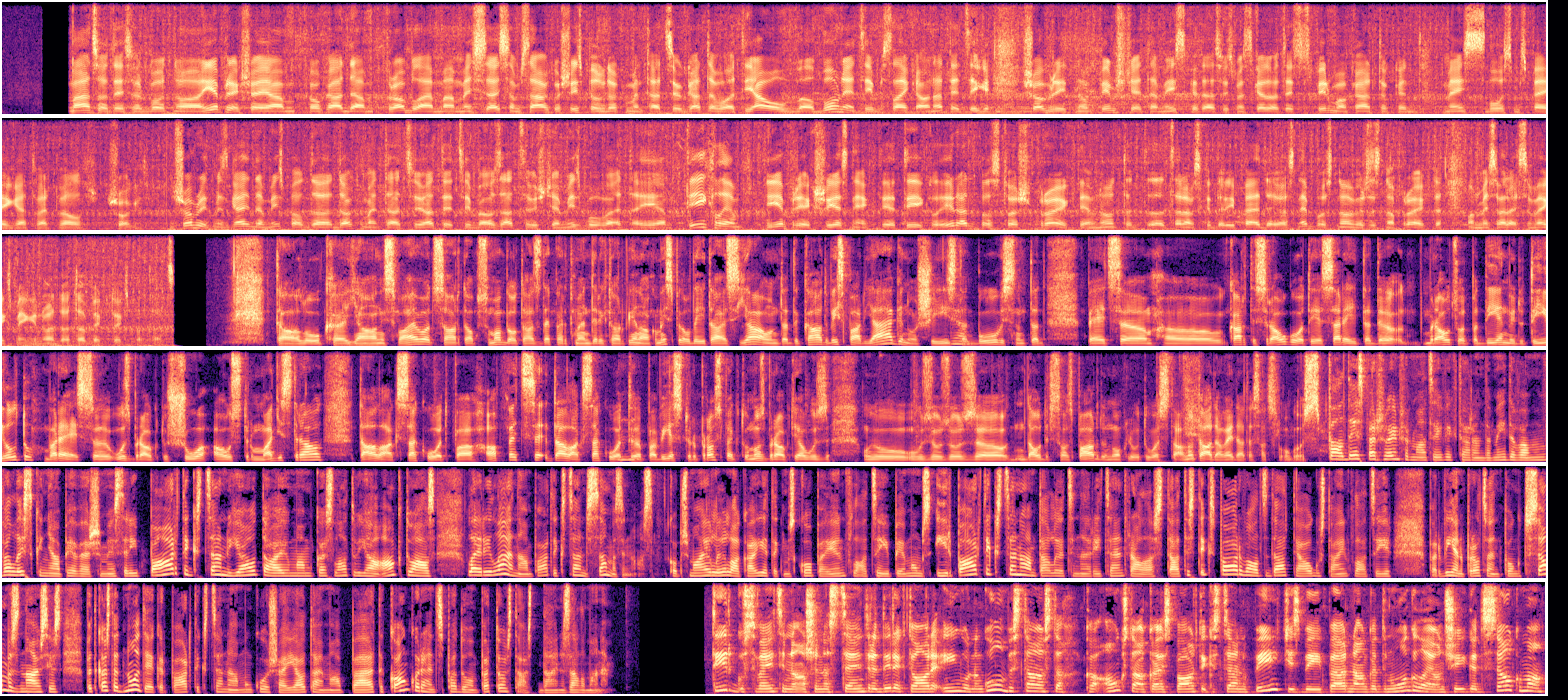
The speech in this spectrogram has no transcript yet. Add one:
Mācoties varbūt no iepriekšējām kaut kādām problēmām, mēs esam sākuši izpildu dokumentāciju gatavot jau vēl būvniecības laikā, un attiecīgi šobrīd nu, pirmšķietami izskatās, vismaz skatoties uz pirmo kārtu, kad mēs būsim spējīgi atvērt vēl šogad. Šobrīd mēs gaidām izpildu dokumentāciju attiecībā uz atsevišķiem izbūvētajiem tīkliem. Iepriekš iesniegtie tīkli ir atbilstoši projektiem. Nu, tad cerams, ka arī pēdējos nebūs novirzes no projekta un mēs varēsim veiksmīgi nodot objektu eksploatāciju. Tālūk, Jānis Vaivots, ārtelpas un mobilitātes departamenta direktora pienākuma izpildītājs. Jā, un tad kāda vispār jēga no šīs būvis? Un tad pēc uh, uh, kartes raugoties arī tad, uh, braucot pa dienvidu tiltu, varēs uh, uzbraukt uz šo austrumu maģistrāli, tālāk sakot pa apvece, tālāk sakot mm -hmm. pa viestura prospektu un uzbraukt jau uz, uz, uz, uz uh, Daudrisavas pārdu un nokļūt ostā. Nu, tādā veidā tas atslogos. Paldies par šo informāciju Viktoram Damīdovam. Vēl izskaņā pievēršamies arī pār pārtikas cenu jautājumam, kas Latvijā aktuāls, lai arī lēnām pārtikas cenas samazinās. Kopš māja lielākā ietekmes kopēja inflācija pie mums ir pārtikas cenām, tā liecina arī centrālās statistikas pārvaldes dati. Augustā inflācija ir par 1% punktu samazinājusies, bet kas tad notiek ar pārtikas cenām un ko šai jautājumā pēta konkurences padomu par to stāsta Daina Zalamane. Tirgus veicināšanas centra direktore Inguna Gulbe stāsta, ka augstākais pārtikas cenu pīķis bija pērnā gada nogalē un šī gada sākumā.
